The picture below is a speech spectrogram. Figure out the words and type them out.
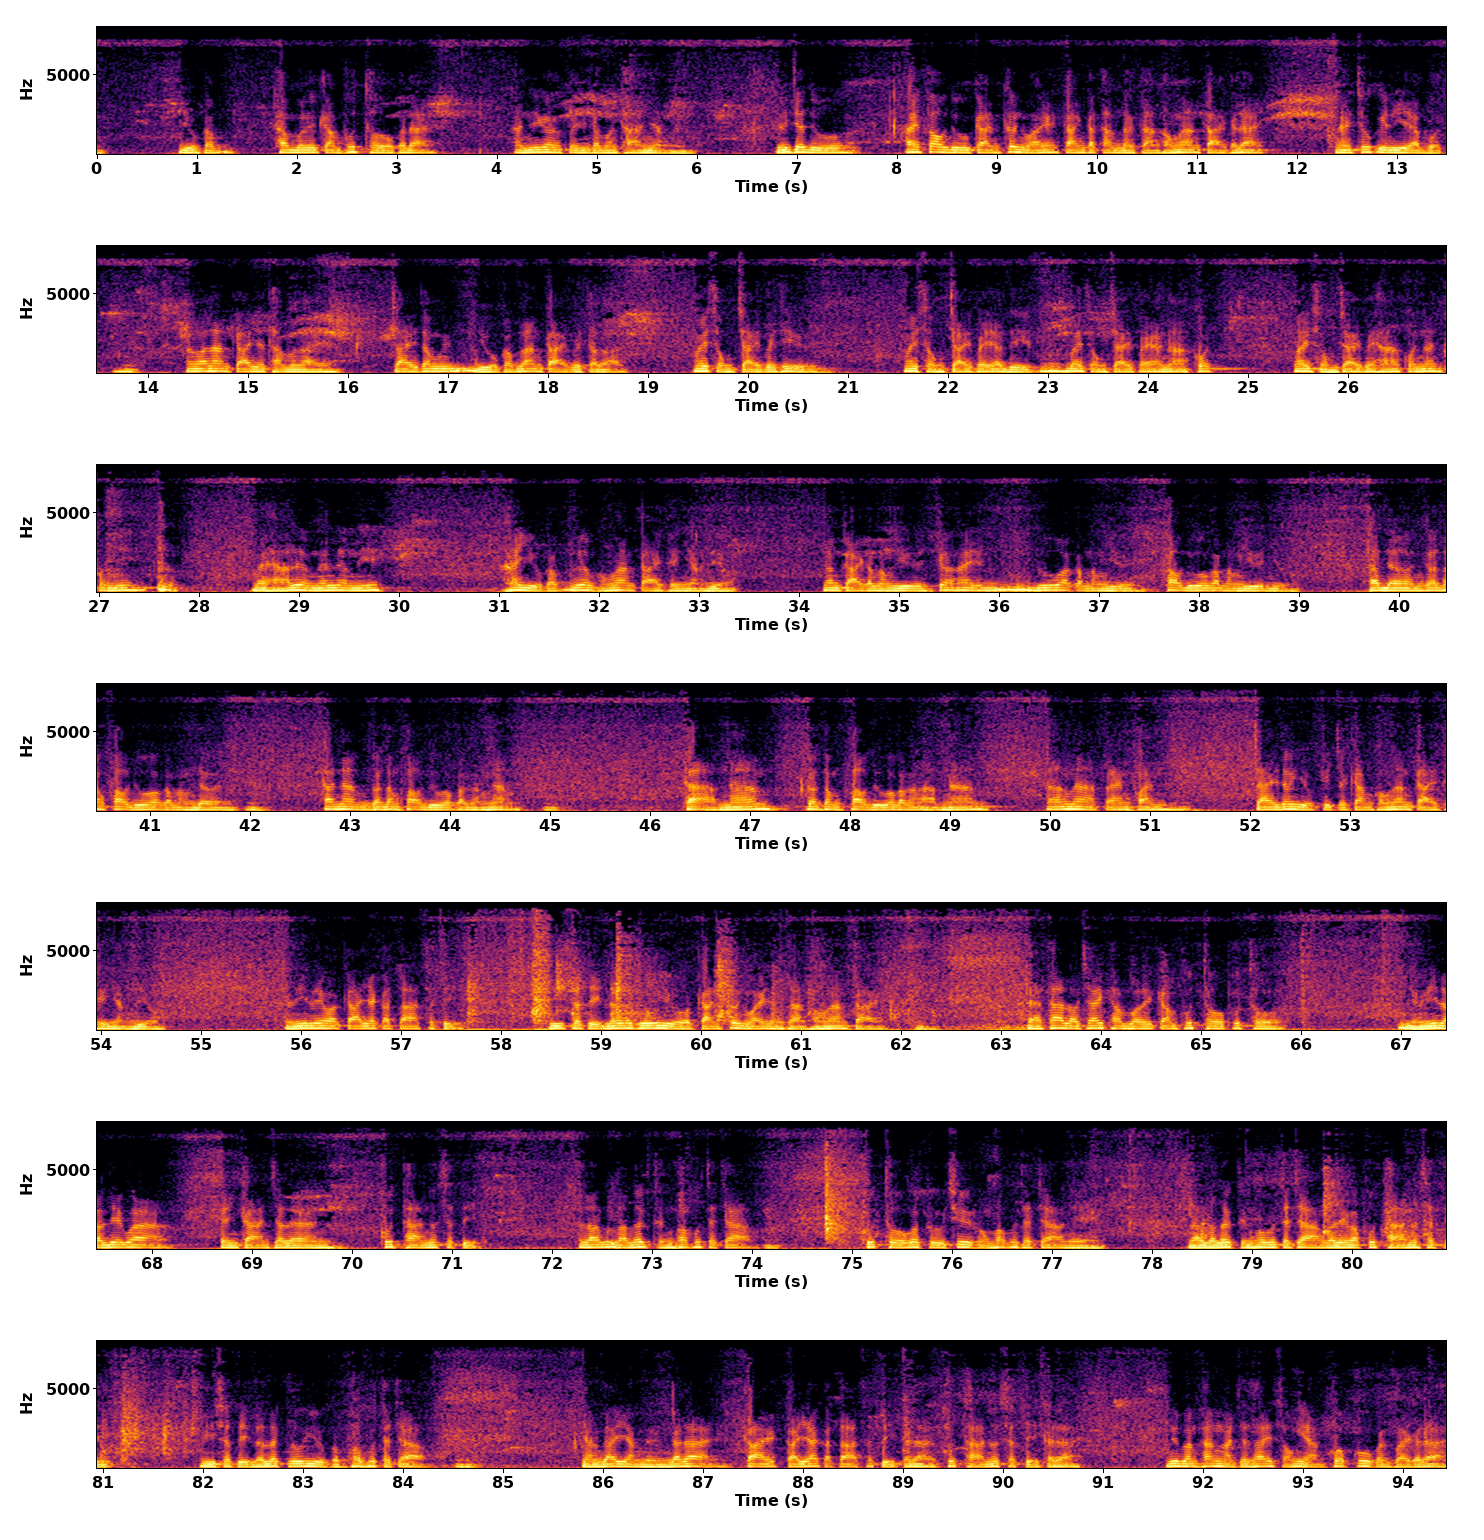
อยู่กับคำบริกรรมพุทโธก็ได้ อันนี้ก็เป็นกรรมฐานอย่างหนึ่ง หรือจะดูให้เฝ้าดูการเคลื่อนไหวการกระทำต่างๆ ของร่างกายก็ได้ ในทุกอิริยาบถไม่ว่าร่างกายจะทำอะไร ใจต้องอยู่กับร่างกายไปตลอด ไม่ส่งใจไปที่อื่น ไม่ส่งใจไปอดีต ไม่ส่งใจไปอนาคต ไม่ส่งใจไปหาคนนั้นคนนี้ ไปหาเรื่องนั้นเรื่องนี้ ให้อยู่กับเรื่องของร่างกายเพียงอย่างเดียว ร่างกายกำลังยืนก็ให้รู้ว่ากำลังยืน เฝ้าดูว่ากำลังยืนอยู่ ถ้าเดินก็ต้องเฝ้าดูว่ากำลังเดิน ถ้านั่งก็ต้องเฝ้าดูว่ากำลังนั่ง ถ้าอาบน้ำก็ต้องเฝ้าดูว่ากำลังอาบน้ำล้างหน้าแปรงฟัน ใจต้องอยู่กิจกรรมของร่างกายเพียงอย่างเดียว อันนี้เรียกว่ากายกตาสติ มีสติแล้วก็รู้อยู่กับการเคลื่อนไหวต่างๆของร่างกาย แต่ถ้าเราใช้คำบริกรรมพุทโธพุทโธ อย่างนี้เราเรียกว่าเป็นการเจริญพุทธานุสติ แล้วเราเลิกถึงพระพุทธเจ้า พุทโธก็คือชื่อของพระพุทธเจ้านี่เราเราเลิกถึงพระพุทธเจ้าก็เรียกว่าพุทธานุสติ มีสติและเลิกรู้อยู่กับพระพุทธเจ้า อย่างใดอย่างหนึ่งก็ได้ กายกายกตาสติก็ได้ พุทธานุสติก็ได้ หรือบางครั้งอาจจะใช้สองอย่างควบคู่กันไปก็ได้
